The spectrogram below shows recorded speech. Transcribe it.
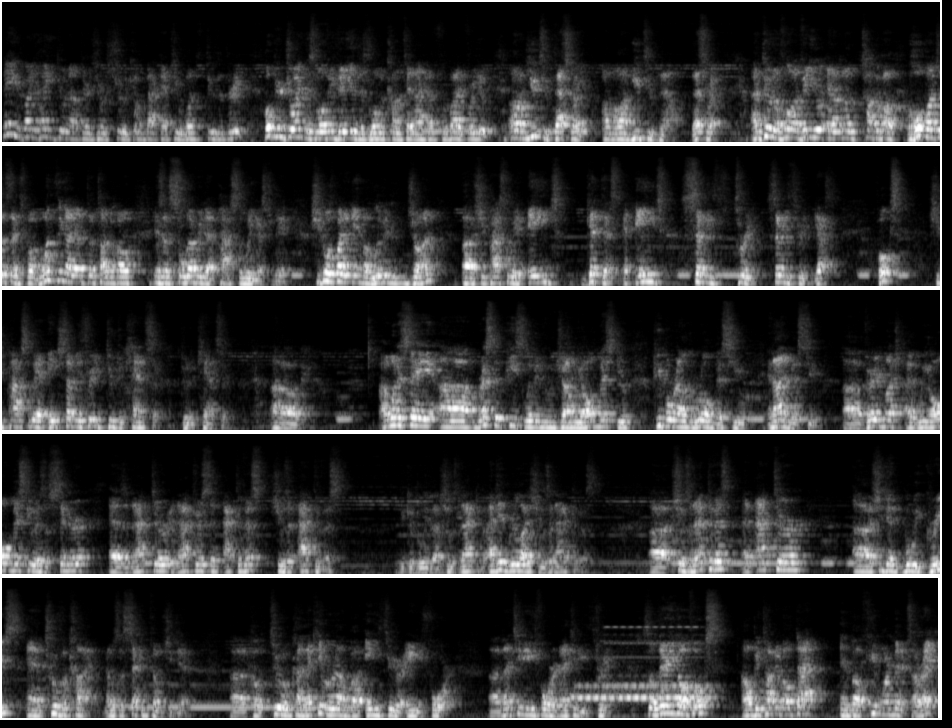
Hey everybody, how you doing out there? It's yours truly coming back at you, one, two, and three. Hope you're enjoying this lovely video, this lovely content I have provided for you on YouTube. That's right, I'm on YouTube now. That's right. I'm doing a vlog video and I'm going to talk about a whole bunch of things, but one thing I have to talk about is a celebrity that passed away yesterday. She goes by the name of Living John. Uh, she passed away at age, get this, at age 73. 73, yes. Folks, she passed away at age 73 due to cancer. Due to cancer. Uh, I want to say, uh, rest in peace, Living John. We all missed you. People around the world miss you, and I miss you. Uh, very much, I, we all miss you as a singer, as an actor, an actress, an activist. She was an activist, if you can believe that. She was an activist. I didn't realize she was an activist. Uh, she was an activist, an actor. Uh, she did movie Grease and Two of a Kind. That was the second film she did, uh, called Two of a Kind. That came around about 83 or 84. 1984 or 1983. So there you go, folks. I'll be talking about that in about a few more minutes, all right?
